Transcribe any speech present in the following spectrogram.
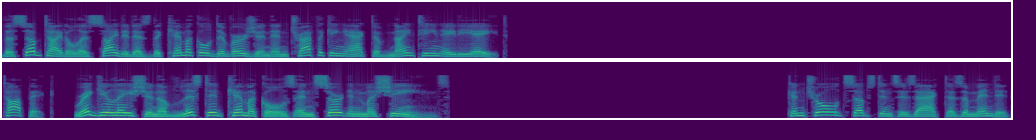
The subtitle is cited as the Chemical Diversion and Trafficking Act of 1988. Topic: Regulation of listed chemicals and certain machines. Controlled Substances Act as amended.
